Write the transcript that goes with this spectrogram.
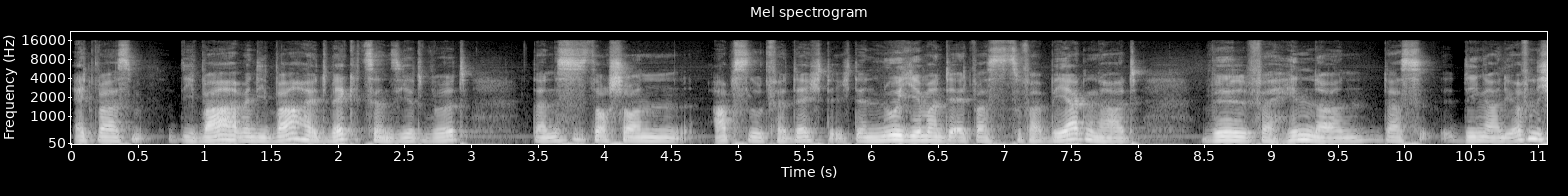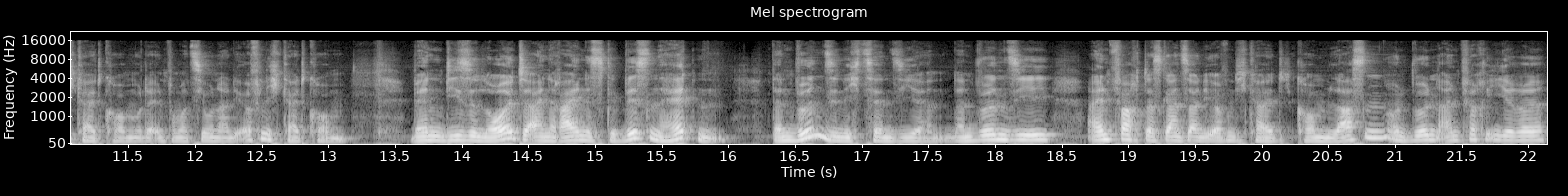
etwas, die Wahrheit, wenn die Wahrheit wegzensiert wird, dann ist es doch schon absolut verdächtig. Denn nur jemand, der etwas zu verbergen hat, will verhindern, dass Dinge an die Öffentlichkeit kommen oder Informationen an die Öffentlichkeit kommen. Wenn diese Leute ein reines Gewissen hätten, dann würden sie nicht zensieren. Dann würden sie einfach das Ganze an die Öffentlichkeit kommen lassen und würden einfach ihre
